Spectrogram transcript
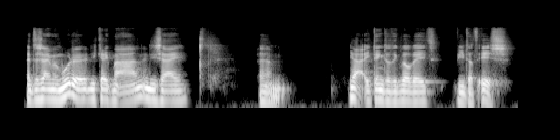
En toen zei mijn moeder, die keek me aan en die zei... Um, ja, ik denk dat ik wel weet wie dat is.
